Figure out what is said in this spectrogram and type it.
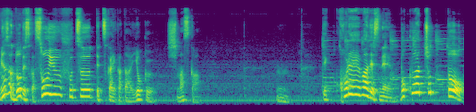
皆さんどうですか？そういう普通って使い方よくしますか？うん。でこれはですね僕はちょっと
